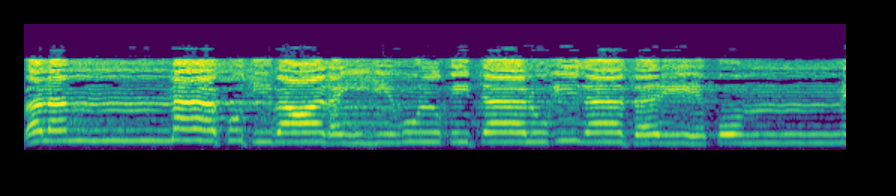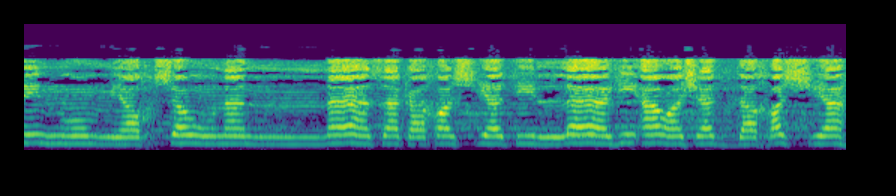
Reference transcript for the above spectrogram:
فلما كتب عليهم القتال إذا فريق منهم يخشون الناس كخشية الله أو شد خشية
